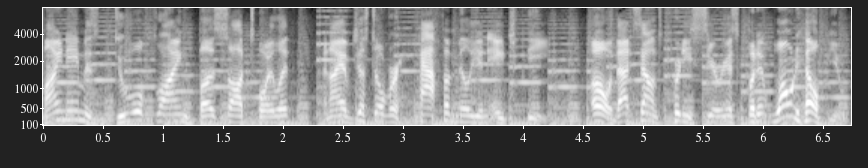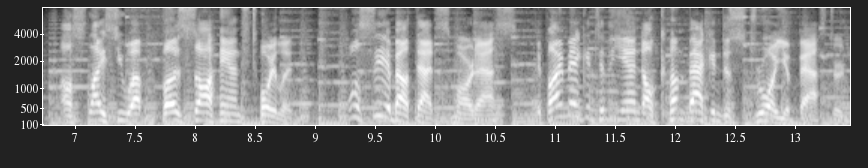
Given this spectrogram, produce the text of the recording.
My name is Dual Flying Buzzsaw Toilet, and I have just over half a million HP. Oh, that sounds pretty serious, but it won't help you. I'll slice you up Buzzsaw Hands Toilet. We'll see about that, smartass. If I make it to the end, I'll come back and destroy you, bastard.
